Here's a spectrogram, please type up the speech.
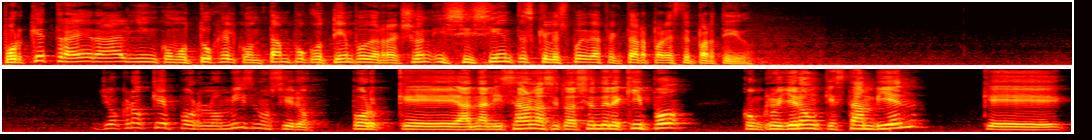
¿por qué traer a alguien como Tuchel con tan poco tiempo de reacción y si sientes que les puede afectar para este partido? Yo creo que por lo mismo, Ciro, porque analizaron la situación del equipo, concluyeron que están bien, que,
